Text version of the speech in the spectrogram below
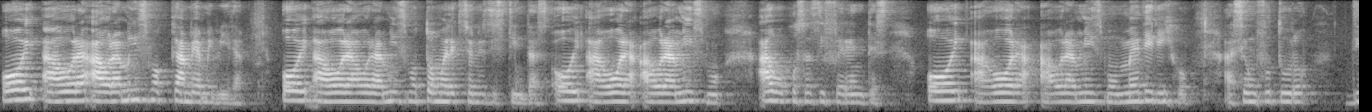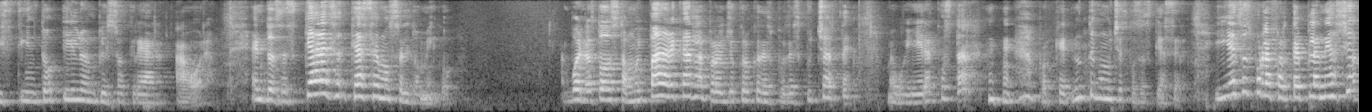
Hoy, ahora, ahora mismo cambia mi vida. Hoy, ahora, ahora mismo tomo elecciones distintas. Hoy, ahora, ahora mismo hago cosas diferentes. Hoy, ahora, ahora mismo me dirijo hacia un futuro distinto y lo empiezo a crear ahora. Entonces, ¿qué, hacemos el domingo? Bueno, todo está muy padre, Carla, pero yo creo que después de escucharte me voy a ir a acostar porque no tengo muchas cosas que hacer. Y eso es por la falta de planeación.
